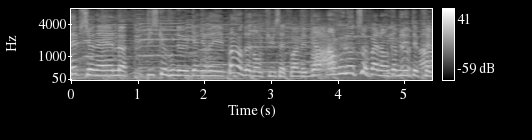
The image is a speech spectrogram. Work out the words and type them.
exceptionnel puisque vous ne gagnerez pas un doigt dans le cul cette fois mais bien un rouleau de sopalin comme il était prévu.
